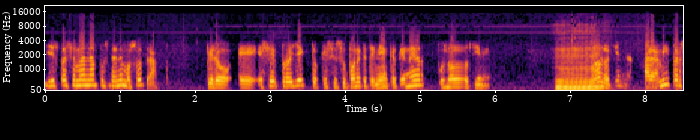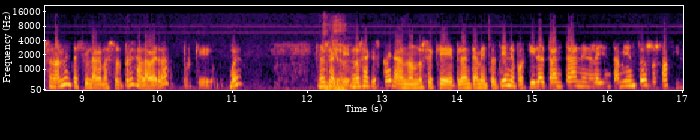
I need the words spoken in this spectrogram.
y esta semana pues tenemos otra pero eh, ese proyecto que se supone que tenían que tener, pues no lo tienen. Mm. No lo tienen. Para mí personalmente ha sido una gran sorpresa, la verdad, porque, bueno, no sé, qué, no sé qué esperan, no, no sé qué planteamiento tiene, porque ir al tran-tran en el ayuntamiento, eso es fácil.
